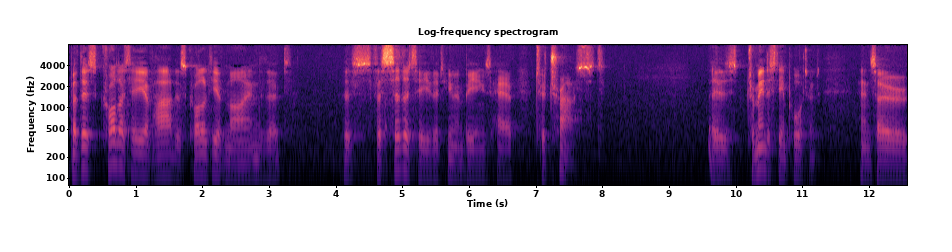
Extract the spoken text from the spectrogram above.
But this quality of heart, this quality of mind, that this facility that human beings have to trust is tremendously important. And so,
